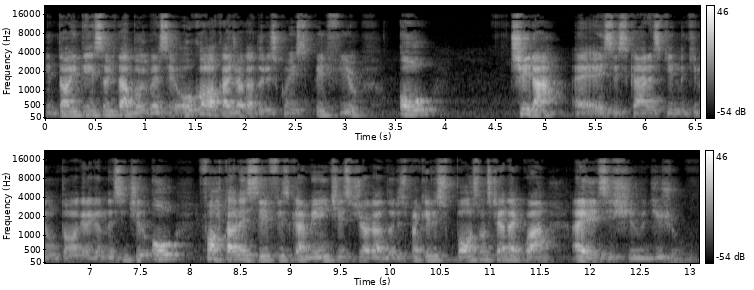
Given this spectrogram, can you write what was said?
Então, a intenção de Daboy vai ser ou colocar jogadores com esse perfil, ou tirar é, esses caras que, que não estão agregando nesse sentido, ou fortalecer fisicamente esses jogadores para que eles possam se adequar a esse estilo de jogo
